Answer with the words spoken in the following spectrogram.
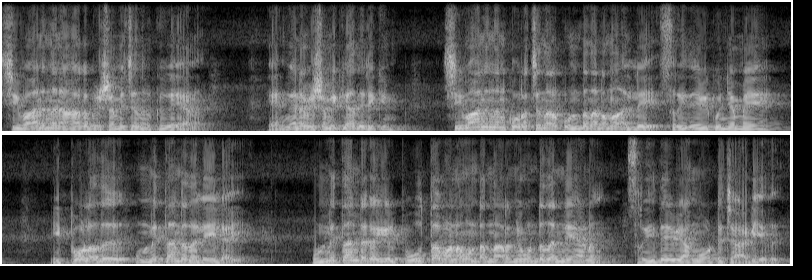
ശിവാനന്ദൻ ആകെ വിഷമിച്ച് നിൽക്കുകയാണ്. എങ്ങനെ വിഷമിക്കാതിരിക്കും? ശിവാനന്ദൻ കുറച്ചുനാൾ കൊണ്ടു നടന്നതല്ലേ ശ്രീദേവി കുഞ്ഞമ്മയെ ഇപ്പോൾ അത് ഉണ്ണിത്താന്റെ തലയിലായി. ഉണ്ണിത്താന്റെ കയ്യിൽ പൂത്ത പണമുണ്ടെന്ന് അറിഞ്ഞുകൊണ്ട് തന്നെയാണ് ശ്രീദേവി അങ്ങോട്ട് ചാടിയത്.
